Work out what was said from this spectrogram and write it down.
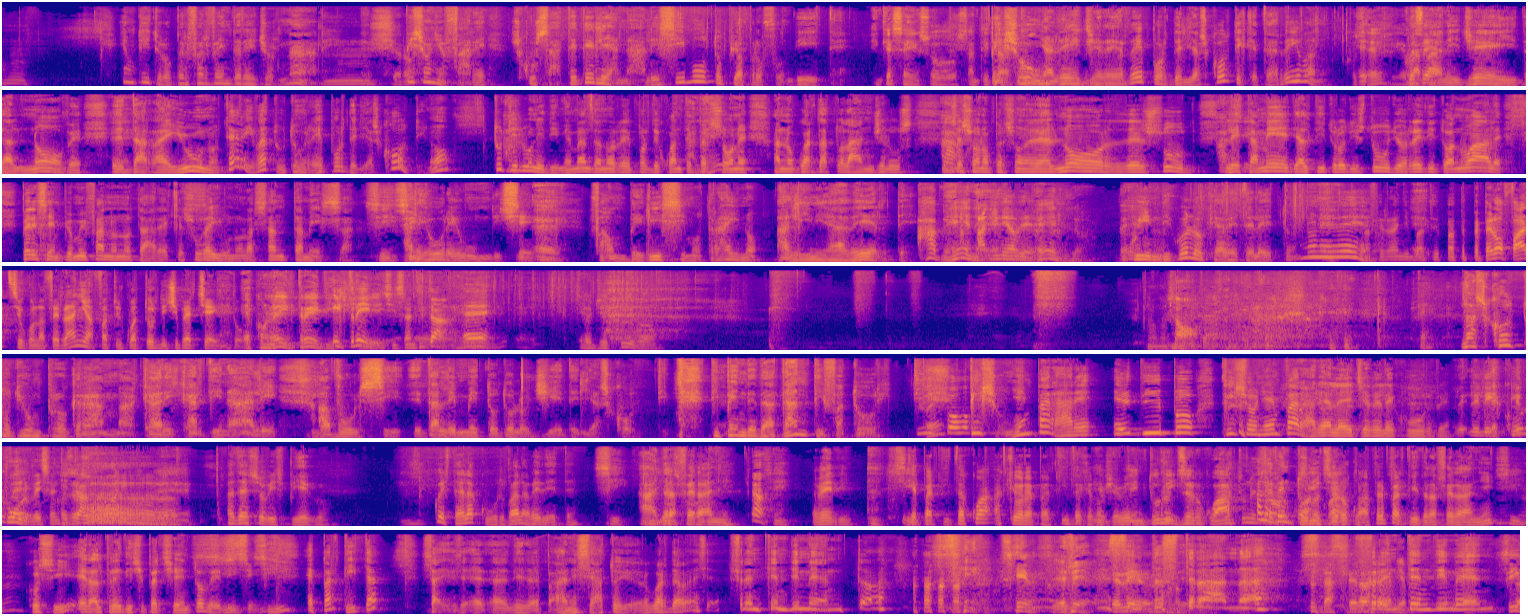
È un titolo per far vendere i giornali. Mm, Eh, Bisogna fare, scusate, delle analisi molto più approfondite. In che senso, Santità? Bisogna leggere il report degli ascolti che ti arrivano. Cos'è? Eh, da Cos'è? Bani J, dal 9, eh, da Rai 1, ti arriva tutto un report degli ascolti, no? Tutti i lunedì mi mandano il report di quante persone hanno guardato l'Angelus, se sono persone del nord, del sud, l'età sì. media, il titolo di studio, il reddito annuale. Per esempio mi fanno notare che su Rai 1 la Santa Messa Sì, sì. alle ore 11 Sì. Eh. fa un bellissimo traino a linea verde. Ah, bene. A linea verde. Bello. Bello. Quindi quello che avete letto non è La vero. Ferragni batte il Papa. P- Però Fazio con la Ferragni ha fatto il 14%. E con lei il 13. Il 13, santità. Eh, È oggettivo. No, L'ascolto di un programma, cari cardinali, avulsi dalle metodologie degli ascolti, dipende da tanti fattori. Tipo... Bisogna imparare, e tipo, bisogna imparare a leggere le curve. Le, le- le curve, santità. Cosa sono? Eh, Adesso vi spiego. Questa è la curva, la vedete? sì. Ah, gli della. Ferragni. Ah, Sì. La vedi? Che è partita qua, a che ora è partita che non ci vedi? 21.04. Alle No, 21.04 è partita la Ferragni, così era al 13%, vedi? Sì. È partita, sai, eh, eh, ha iniziato, io lo guardavo, e fraintendimento, sì, Sì, è vero. è vero. sento strana, La Ferragni. Fraintendimento, Sì,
